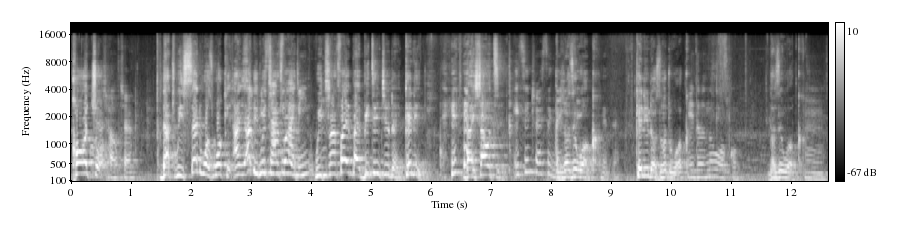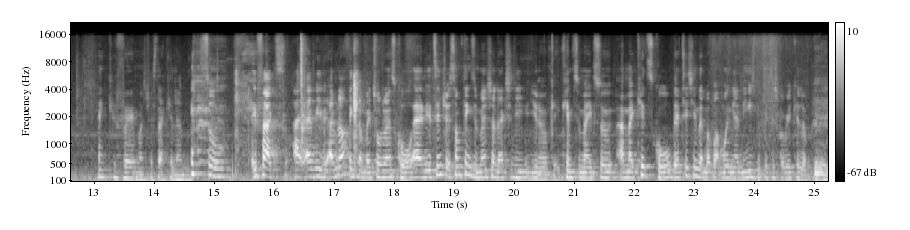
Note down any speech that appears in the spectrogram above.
culture. culture that we said was working. And how did we transfer it? We transfer it by beating children, Kenny, by shouting. It's interesting. And it doesn't work. Kenny does not work. It does not work. Doesn't work. Mm. Thank you very much, Mr. Kilami. so, in fact, I, I, mean, I'm now thinking of my children's school, and it's interesting. Some things you mentioned actually, you know, came to mind. So, at my kids' school, they're teaching them about money, and they use the British curriculum, mm.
